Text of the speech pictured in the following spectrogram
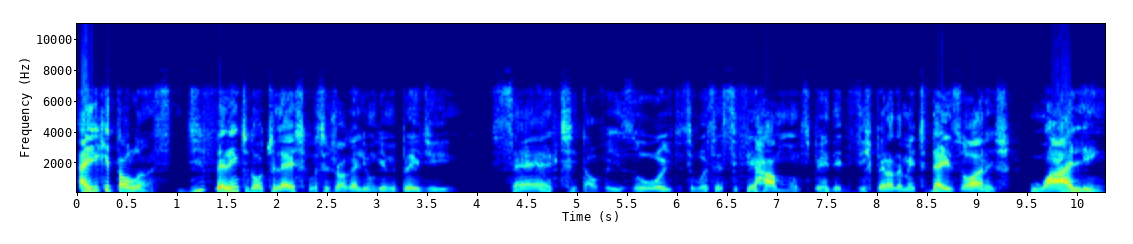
Aí que tá o lance. Diferente do Outlast, que você joga ali um gameplay de 7, talvez 8, se você se ferrar muito, se perder desesperadamente 10 horas, o Alien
